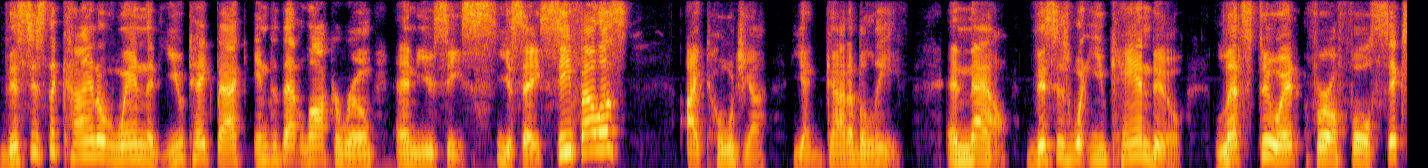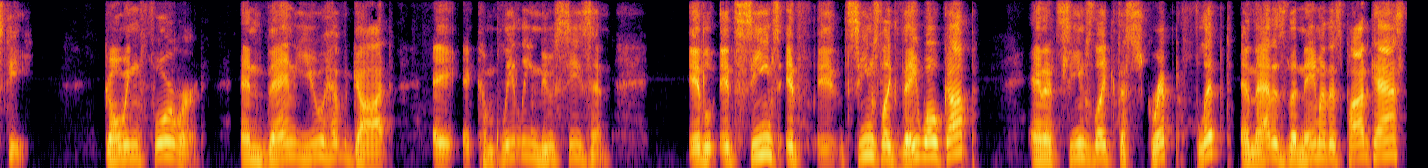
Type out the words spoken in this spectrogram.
This is the kind of win that you take back into that locker room and you see, you say, see, fellas, I told you, you gotta believe. And now this is what you can do. Let's do it for a full 60 going forward. And then you have got a, a completely new season. It, it seems it, it seems like they woke up and it seems like the script flipped, and that is the name of this podcast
